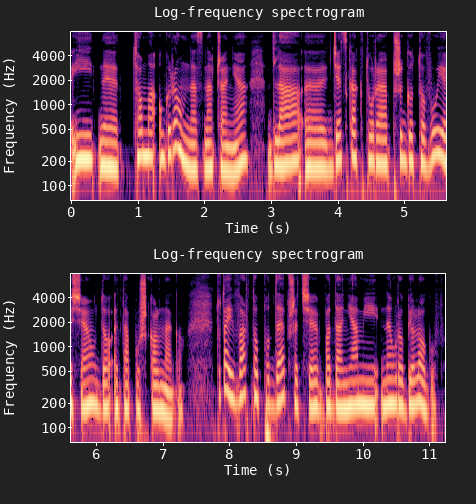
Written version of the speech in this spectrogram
i to ma ogromne znaczenie dla dziecka, które przygotowuje się do etapu szkolnego. Tutaj warto podeprzeć się badaniami neurobiologów,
